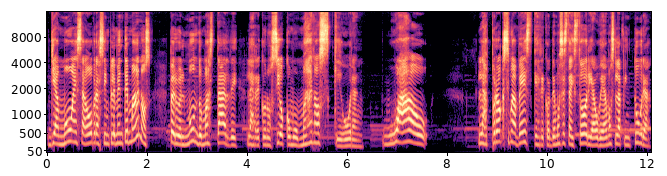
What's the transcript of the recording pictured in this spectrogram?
Llamó a esa obra simplemente manos, pero el mundo más tarde la reconoció como manos que oran. ¡Wow! La próxima vez que recordemos esta historia o veamos la pintura,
